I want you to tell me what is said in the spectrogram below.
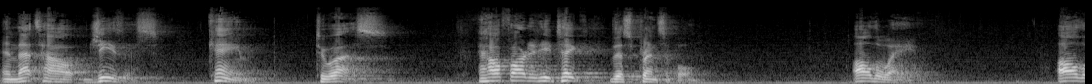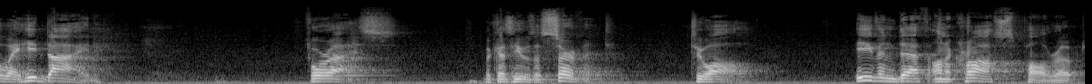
And that's how Jesus came to us. How far did he take this principle? All the way. All the way. He died for us because he was a servant to all. Even death on a cross, Paul wrote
